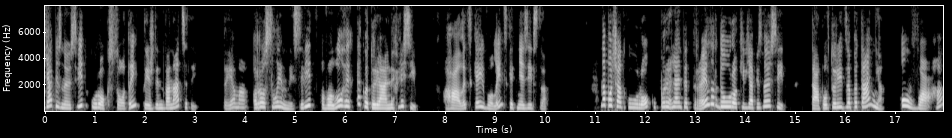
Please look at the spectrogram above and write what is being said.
Я пізнаю світ урок сотий, тиждень 12. Тема Рослинний світ вологих екваторіальних лісів. Галицьке і Волинське князівства. На початку уроку перегляньте трейлер до уроків Я пізнаю світ та повторіть запитання. Увага!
